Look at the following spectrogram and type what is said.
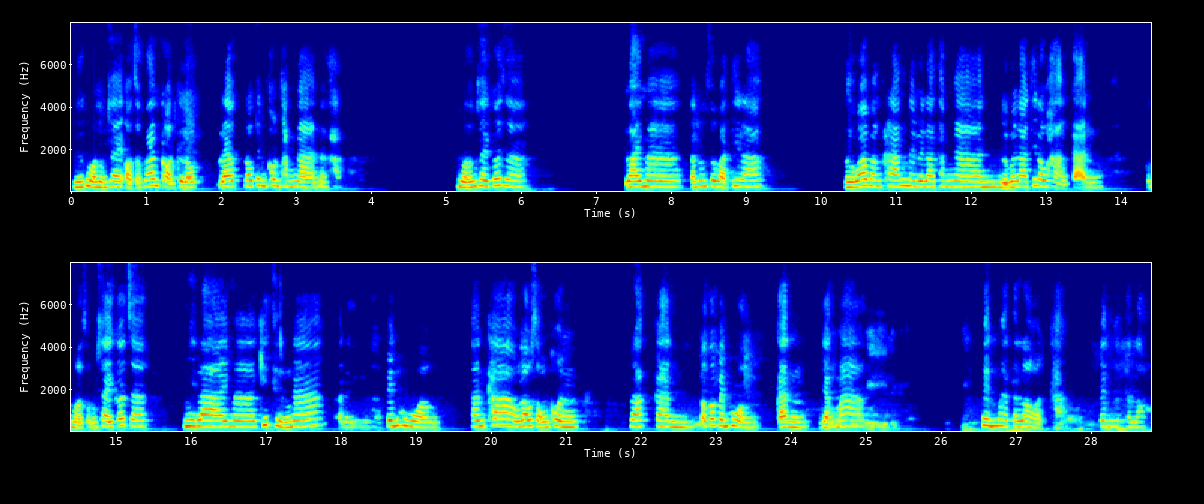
หรือคุณหมอสมชัยออกจากบ้านก่อนคือเราแล้วเราเป็นคนทำงานนะคะคุณหมอสมชัยก็จะไลน์มาอรุณสวัสดิ์ที่รักหรือว่าบางครั้งในเวลาทำงาน หรือเวลาที่เราห่างกัน คุณหมอสมชัยก็จะมีไลน์มาคิดถึงนะอะไรอย่างเงี้ยค่ะเป็นห่วงทานข้าวเราสองคน รักกัน แล้วก็เป็นห่วงกันอย่างมาก ปีใช่ไหมครับเป็นมาตลอดค่ะ เป็นมาตลอด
